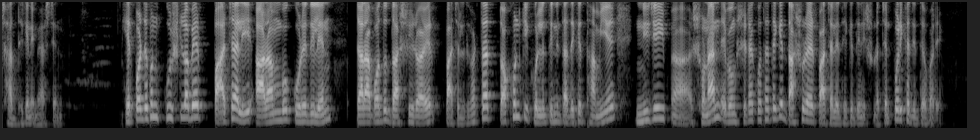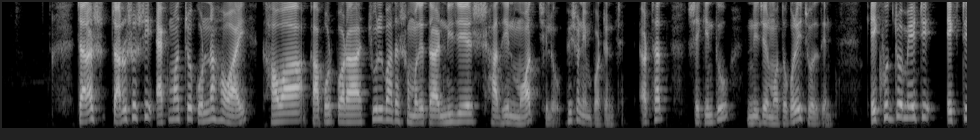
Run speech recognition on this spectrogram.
ছাদ থেকে নেমে আসছেন এরপর যখন কুশলবের পাঁচালি আরম্ভ করে দিলেন তারাপদ দাসী রয়ের পাঁচালি থেকে অর্থাৎ তখন কি করলেন? তিনি তাদেরকে থামিয়ে নিজেই শোনান এবং সেটা কোথা থেকে? দাসু রায়ের পাঁচালি থেকে তিনি শোনাচ্ছেন পরীক্ষা দিতে পারে। চারা চারুশশী একমাত্র কন্যা হওয়ায় খাওয়া, কাপড় পরা, চুল বাঁধা সম্বন্ধে তার নিজের স্বাধীন মত ছিল। ভীষণ ইম্পর্ট্যান্ট অর্থাৎ সে কিন্তু নিজের মতো করেই চলতেন। এই ক্ষুদ্র মেয়েটি একটি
